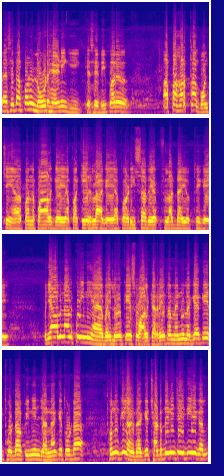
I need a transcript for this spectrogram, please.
ਵੈਸੇ ਤਾਂ ਆਪਾਂ ਨੂੰ ਲੋੜ ਹੈ ਨਹੀਂਗੀ ਕਿਸੇ ਦੀ ਪਰ ਆਪਾਂ ਹਰ ਥਾਂ ਪਹੁੰਚੇ ਆ ਆਪਾਂ ਨੇਪਾਲ ਗਏ ਆਪਾਂ ਕੇਰਲਾ ਗਏ ਆਪਾਂ ਉੜੀਸਾ ਦੇ ਫਲੱਡ ਆਏ ਉੱਥੇ ਗਏ। ਪੰਜਾਬ ਨਾਲ ਕੋਈ ਨਹੀਂ ਆਇਆ ਬਾਈ ਲੋਕ ਇਹ ਸਵਾਲ ਕਰ ਰਹੇ ਤਾਂ ਮੈਨੂੰ ਲੱਗਿਆ ਕਿ ਤੁਹਾਡਾ ਓਪੀਨੀਅਨ ਜਾਨਣਾ ਕਿ ਤੁਹਾਡਾ ਤੁਹਾਨੂੰ ਕੀ ਲੱਗਦਾ ਕਿ ਛੱਡ ਦੇਣੀ ਚਾਹੀਦੀ ਇਹ ਗੱਲ?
